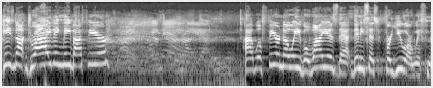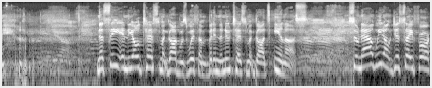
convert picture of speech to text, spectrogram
He's not driving me by fear. I will fear no evil. Why is that? Then he says, For you are with me. now, see, in the Old Testament, God was with them, but in the New Testament, God's in us. So now we don't just say, For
